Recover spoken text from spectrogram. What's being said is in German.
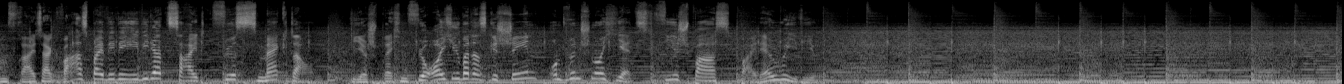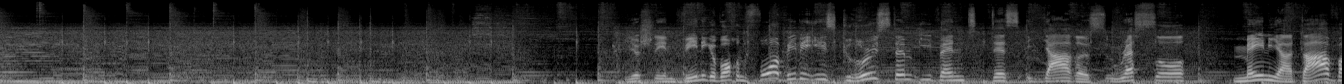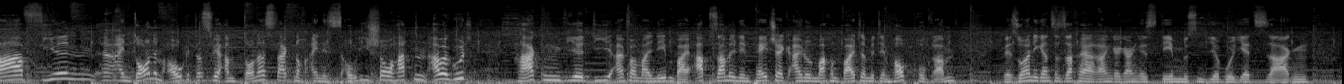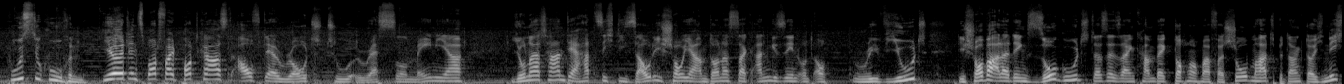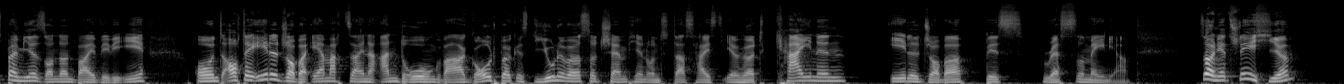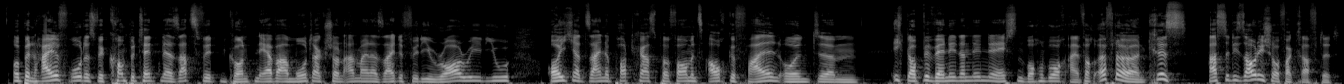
Am Freitag war es bei WWE wieder Zeit für SmackDown. Wir sprechen für euch über das Geschehen und wünschen euch jetzt viel Spaß bei der Review. Wir stehen wenige Wochen vor WWEs größtem Event des Jahres, WrestleMania. Da war vielen äh, ein Dorn im Auge, dass wir am Donnerstag noch eine Saudi-Show hatten. Aber gut, haken wir die einfach mal nebenbei ab, sammeln den Paycheck ein und machen weiter mit dem Hauptprogramm. Wer so an die ganze Sache herangegangen ist, dem müssen wir wohl jetzt sagen, Pustekuchen. Ihr hört den Spotfight Podcast auf der Road to WrestleMania. Jonathan, der hat sich die Saudi-Show ja am Donnerstag angesehen und auch reviewed. Die Show war allerdings so gut, dass er sein Comeback doch nochmal verschoben hat. Bedankt euch nicht bei mir, sondern bei WWE. Und auch der Edeljobber, er macht seine Androhung wahr. Goldberg ist Universal Champion und das heißt, ihr hört keinen Edeljobber bis WrestleMania. So, und jetzt stehe ich hier und bin heilfroh, dass wir kompetenten Ersatz finden konnten. Er war am Montag schon an meiner Seite für die Raw Review. Euch hat seine Podcast-Performance auch gefallen und ähm, ich glaube, wir werden ihn dann in den nächsten Wochen wohl auch einfach öfter hören. Chris, hast du die Saudi-Show verkraftet?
